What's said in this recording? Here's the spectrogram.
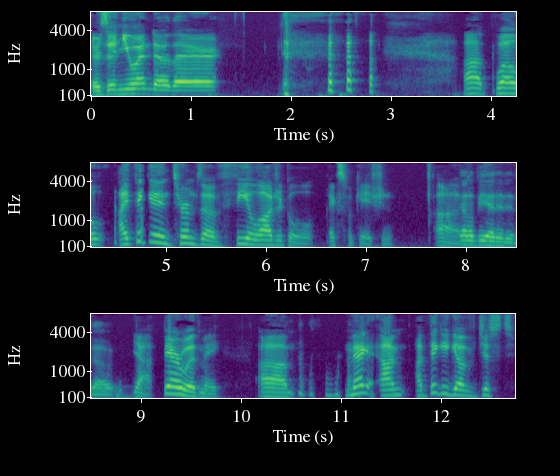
There's innuendo there. Uh, well, I think in terms of theological explication, uh, That'll be edited out. yeah, bear with me. Um, Mega, I'm I'm thinking of just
